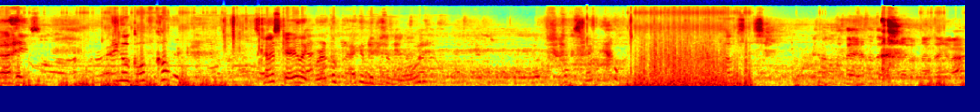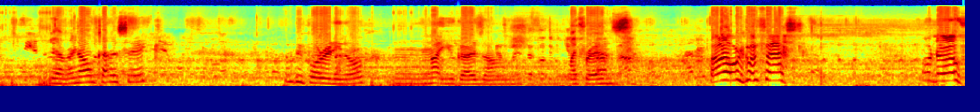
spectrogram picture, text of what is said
guys. We're riding a golf cart. It's kind of scary. Like we're at the back and there's a road. Right now. Houses. Yeah, right now I'm kind of sick. Some people already know. Mm, not you guys. Um, my friends. Oh, we're going fast. Oh no.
